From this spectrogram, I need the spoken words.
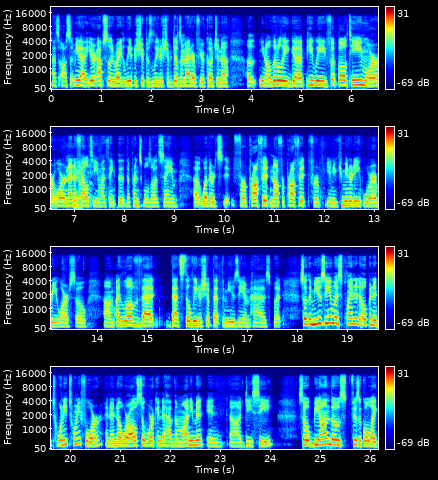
That's awesome. Yeah, you're absolutely right. Leadership is leadership. It doesn't matter if you're coaching a, a you know, little league uh, pee wee football team or or an NFL yeah. team. I think the, the principles are the same, uh, whether it's for profit, not for profit, for you know, community, wherever you are. So um, I love that. That's the leadership that the museum has. But so the museum is planned to open in 2024, and I know we're also working to have the monument in uh, DC. So beyond those physical like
